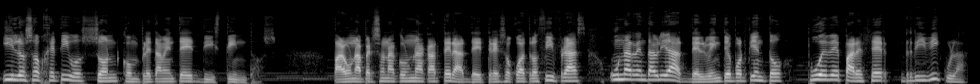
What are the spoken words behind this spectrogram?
y los objetivos son completamente distintos. Para una persona con una cartera de 3 o 4 cifras, una rentabilidad del 20% puede parecer ridícula,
